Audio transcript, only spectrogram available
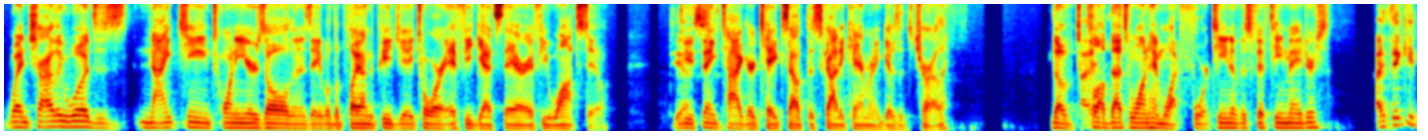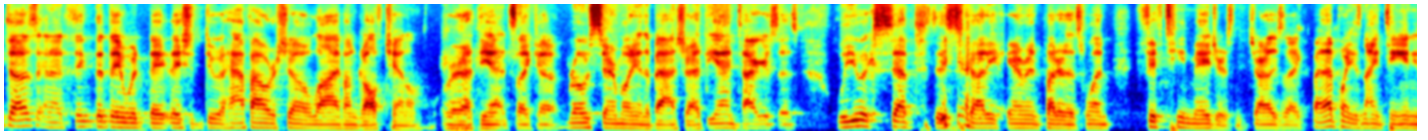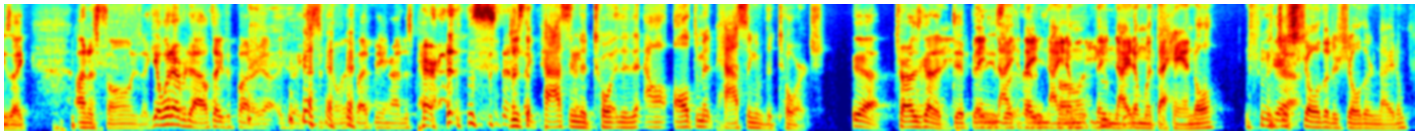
When Charlie Woods is 19, 20 years old and is able to play on the PGA Tour if he gets there, if he wants to, do you think Tiger takes out the Scotty Cameron and gives it to Charlie? The I- club that's won him what 14 of his 15 majors? I think he does, and I think that they would they, they should do a half hour show live on Golf Channel where at the end it's like a rose ceremony in the bachelor. At the end, Tiger says, Will you accept this Yeah. Scotty Cameron putter that's won 15 majors? And Charlie's like, by that point he's 19. He's like on his phone. He's like, Yeah, whatever, Dad, I'll take the putter. Yeah. He's like just annoyed by being around his parents. Just the passing the torch, the ul- ultimate passing of the torch. yeah. Charlie's got a dip They in. He's knight, they at his knight him. They knight him with the handle, Yeah. just shoulder to shoulder, knight him.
